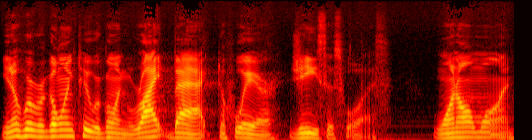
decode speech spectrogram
You know where we're going to? We're going right back to where Jesus was one on one.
